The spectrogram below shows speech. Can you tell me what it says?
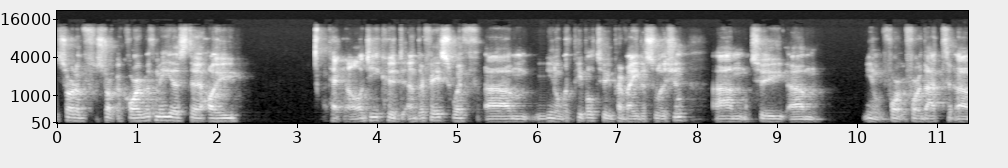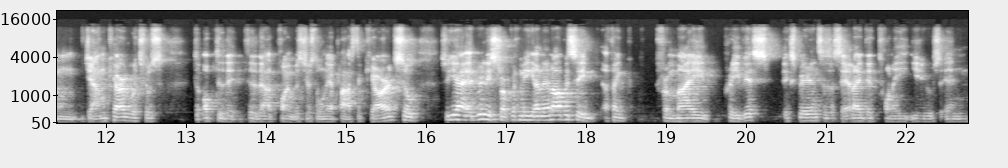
sort of struck a chord with me as to how technology could interface with um, you know with people to provide a solution um, to you know for for that um, jam card, which was to up to the to that point was just only a plastic card. So so yeah, it really struck with me. And then obviously, I think from my previous experience, as I said, I did 20 years in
